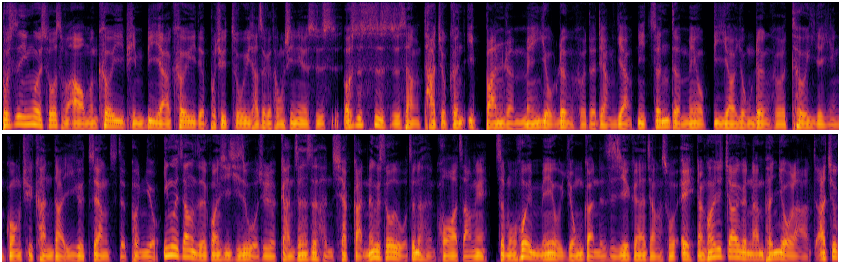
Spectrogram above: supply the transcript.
不是因为说什么啊，我们刻意屏蔽啊，刻意的不去注意他这个同性恋的事实，而是事实上他就跟一般人没有任何的两样。你真的没有必要用任何特意的眼光去看待一个这样子的朋友，因为这样子的关系，其实我觉得干真的是很瞎干。那个时候的我真的很夸张诶，怎么会没有勇敢的直接跟他讲说，哎，赶快去交一个男朋友啦，啊，就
